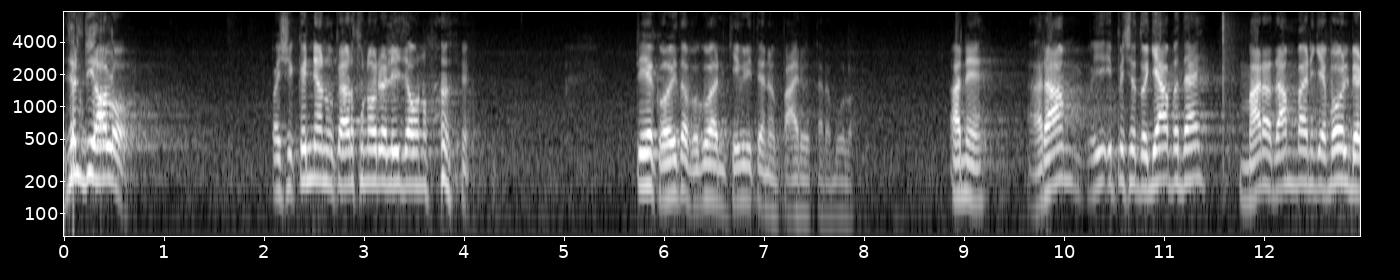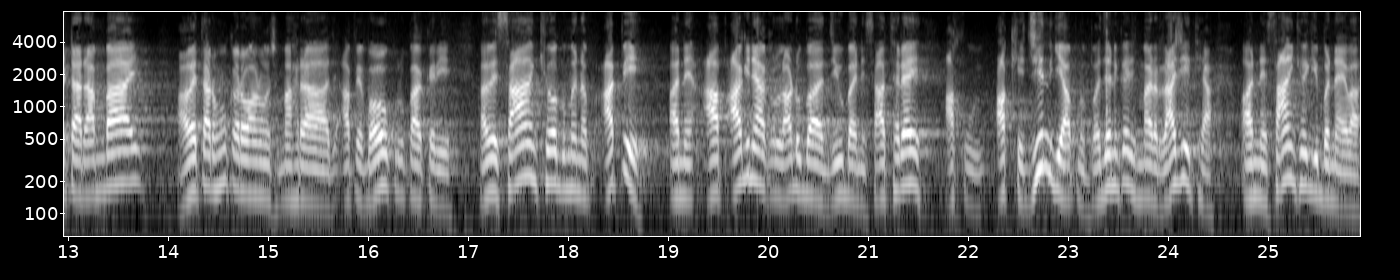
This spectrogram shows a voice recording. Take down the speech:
જલ્દી હાલો. પછી કન્યાનું કે અર્થ લઈ જવાનું. તે હોય તો ભગવાન કેવી રીતે એનો પાર્યો તારે બોલો. અને રામ એ પછી તો ગયા બધા મારા રામભાઈ કે બોલ બેટા રામભાઈ હવે તારે શું કરવાનું છે મહારાજ? આપે બહુ કૃપા કરી. હવે સાંખ્યોગ મને આપી અને આપ આજ્ઞા કરો, લાડુબા જીવબાની સાથે રહી. આખું, આખી જિંદગી આપનું ભજન કરી મારે રાજી થયા અને સાંખ યોગી બનાવ્યા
